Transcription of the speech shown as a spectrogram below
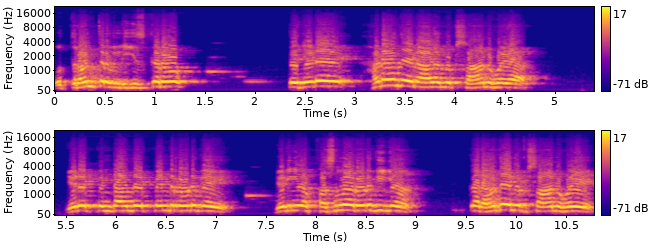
ਉਹ ਤੁਰੰਤ ਰਿਲੀਜ਼ ਕਰੋ ਤੇ ਜਿਹੜੇ ਹੜ੍ਹਾਂ ਦੇ ਨਾਲ ਨੁਕਸਾਨ ਹੋਇਆ, ਜਿਹੜੇ ਪਿੰਡਾਂ ਦੇ ਪਿੰਡ ਰੁੜ ਗਏ, ਜਿਹੜੀਆਂ ਫਸਲਾਂ ਰੁੜ ਗਈਆਂ, ਘਰਾਂ ਦੇ ਨੁਕਸਾਨ ਹੋਏ,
